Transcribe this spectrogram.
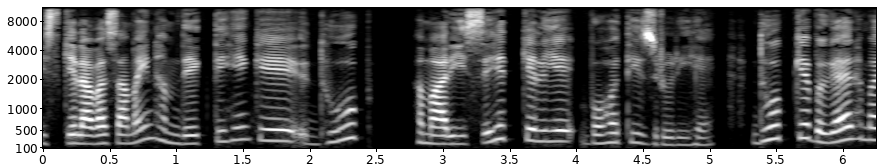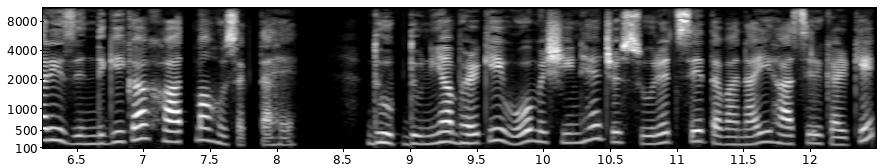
اس کے علاوہ سامعین ہم دیکھتے ہیں کہ دھوپ ہماری صحت کے لیے بہت ہی ضروری ہے۔ دھوپ کے بغیر ہماری زندگی کا خاتمہ ہو سکتا ہے۔ دھوپ دنیا بھر کی وہ مشین ہے جو سورج سے توانائی حاصل کر کے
